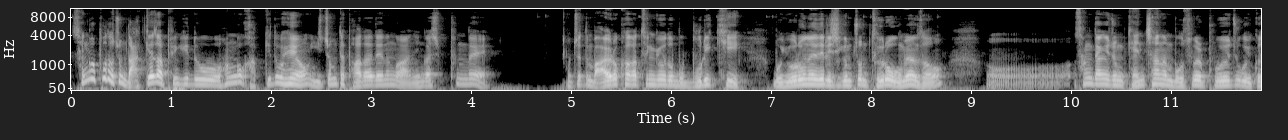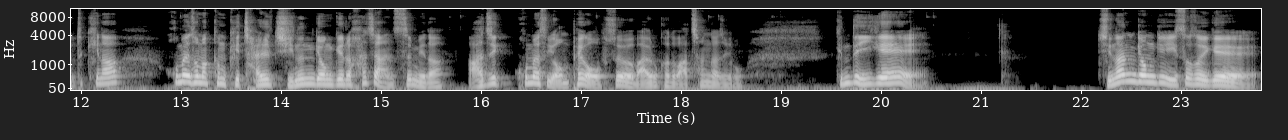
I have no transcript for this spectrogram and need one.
생각보다 좀 낮게 잡히기도 한 것 같기도 해요. 2점대 받아야 되는 거 아닌가 싶은데 어쨌든 마요르카 같은 경우도 뭐 무리키 뭐 요런 애들이 지금 좀 들어오면서 어 상당히 좀 괜찮은 모습을 보여주고 있고 특히나 홈에서만큼 그 잘 지는 경기를 하지 않습니다. 아직 홈에서 연패가 없어요. 마요르카도 마찬가지로. 근데 이게 지난 경기에 있어서 이게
